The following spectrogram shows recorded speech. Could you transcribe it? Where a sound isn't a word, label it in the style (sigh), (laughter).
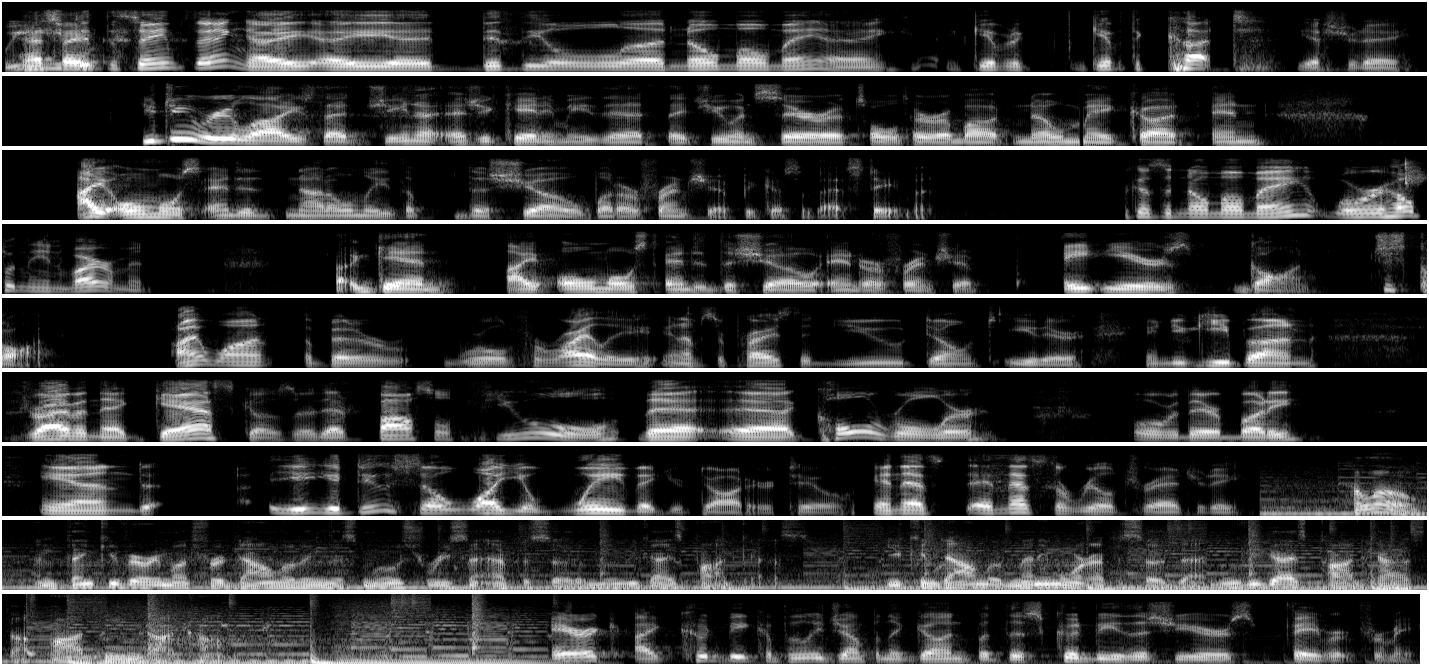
We That's did the same thing. I, I uh, did the old uh, no Mow May. I give it a, give it the cut yesterday. You do realize that Gina educated me that that you and Sarah told her about no make cut, and I almost ended not only the the show but our friendship because of that statement. Because of no Mow May, well, we're helping the environment. Again, I almost ended the show and our friendship. Eight years gone, just gone. I want a better world for Riley, and I'm surprised that you don't either. And you keep on driving that gas guzzler, that fossil fuel, that uh, coal roller over there, buddy. And you, you do so while you wave at your daughter too, and that's and that's the real tragedy. Hello, and thank you very much for downloading this most recent episode of Movie Guys Podcast. You can download many more episodes at movieguyspodcast.podbean.com. Eric, I could be completely jumping the gun, but this could be this year's favorite for me.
